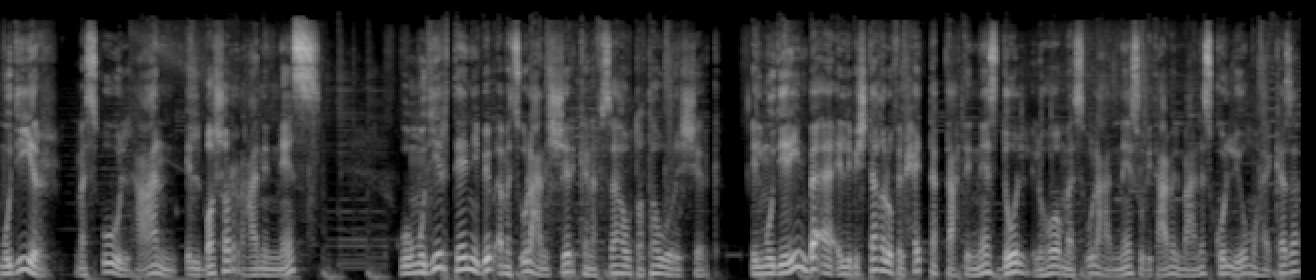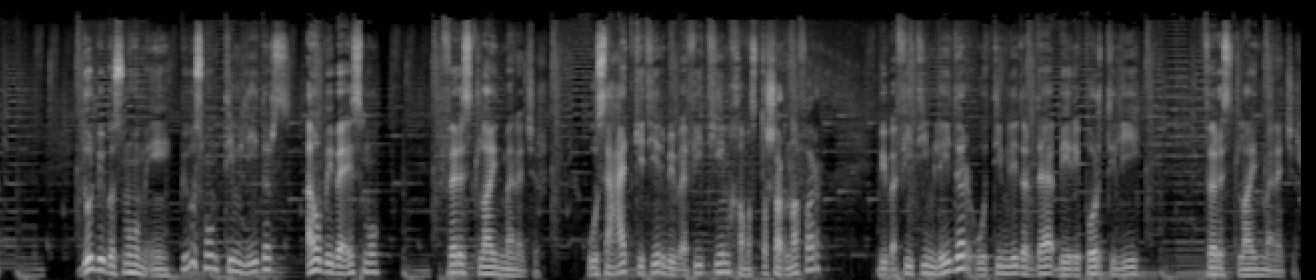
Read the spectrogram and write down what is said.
مدير مسؤول عن البشر عن الناس ومدير تاني بيبقى مسؤول عن الشركة نفسها وتطور الشركة. المديرين بقى اللي بيشتغلوا في الحتة بتاعت الناس دول اللي هو مسؤول عن الناس وبيتعامل مع ناس كل يوم وهكذا دول بيبقى اسمهم إيه؟ بيبقى اسمهم team leaders أو بيبقى اسمه first line manager وساعات كتير بيبقى فيه team 15 نفر بيبقى فيه team leader وال team leader ده بي report ليه first line manager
